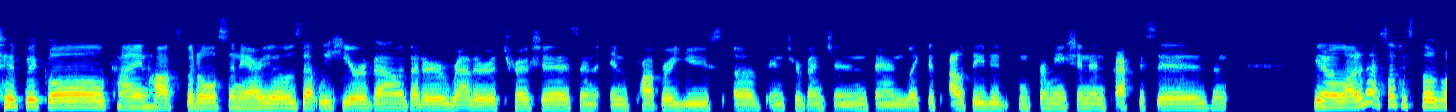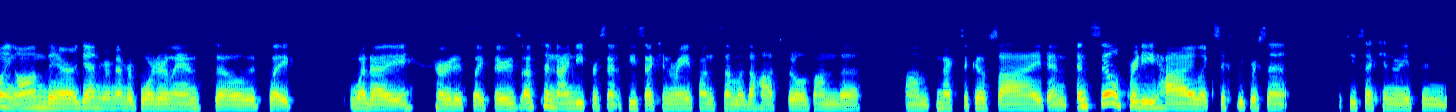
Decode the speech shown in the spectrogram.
typical kind hospital scenarios that we hear about that are rather atrocious and improper use of interventions and like just outdated information and practices and you know a lot of that stuff is still going on there. Again remember borderlands so it's like what i heard is like there's up to 90% c-section rates on some of the hospitals on the um, mexico side and and still pretty high like 60% c-section rates in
